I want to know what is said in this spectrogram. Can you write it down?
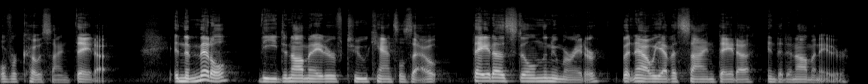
over cosine theta. In the middle, the denominator of 2 cancels out, Theta is still in the numerator, but now we have a sine theta in the denominator.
